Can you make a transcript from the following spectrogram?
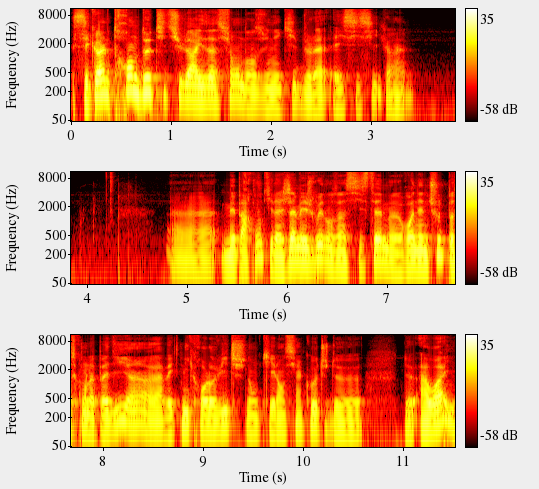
C'est quand même 32 titularisations dans une équipe de la ACC quand même. Euh, mais par contre, il a jamais joué dans un système run and shoot parce qu'on l'a pas dit, hein, avec Nick Rolovich, donc qui est l'ancien coach de, de Hawaii.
